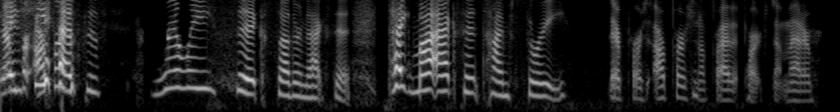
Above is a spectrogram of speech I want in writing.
and per- she per- has this really thick Southern accent. Take my accent times three. Their per- our personal, private parts don't matter.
